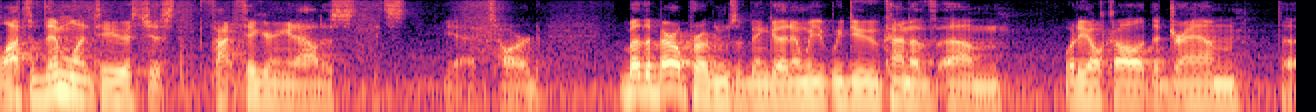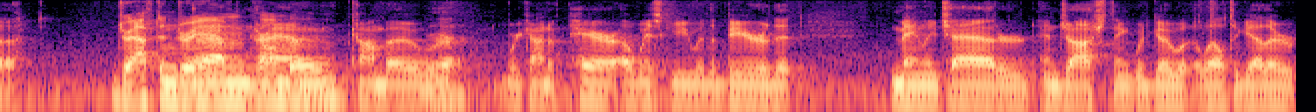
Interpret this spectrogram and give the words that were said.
lots of them want to. It's just fi- figuring it out is it's yeah it's hard. But the barrel programs have been good, and we, we do kind of um, what do y'all call it? The dram, the draft and dram, draft and combo. combo, where Yeah. we kind of pair a whiskey with a beer that mainly Chad or and Josh think would go well together.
